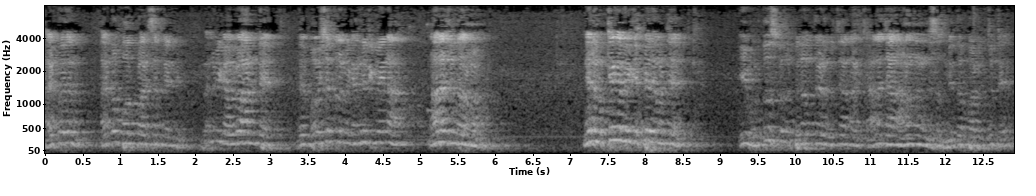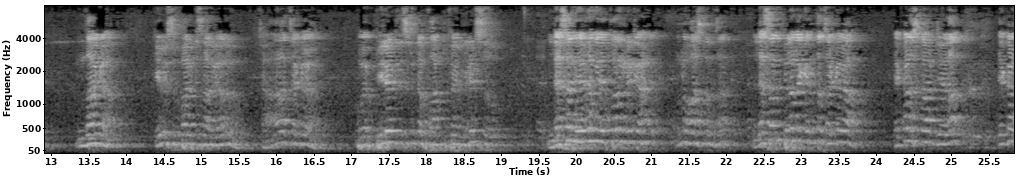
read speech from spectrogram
హైడ్రోజన్ హైడ్రో పవర్ ప్లాంట్స్ అంటే ఏంటి ఇవన్నీ మీకు అవగాహన ఉంటే రేపు భవిష్యత్తులో మీకు అన్నిటికీ మీద నాలెడ్జ్ ఉంటుందన్నమాట. నేను ముఖ్యంగా మీకు చెప్పేది ఏమంటే ఈ ఉర్దూ స్కూల్ పిల్లలతో కూర్చొని నాకు చాలా చాలా ఆనందం ఉంది సార్. మీతో పాటు కూర్చుంటే ఇందాక కేవీ సుబ్బారెడ్డి సార్ గారు చాలా చక్కగా ఒక పీరియడ్ తీసుకుంటే ఫార్టీ ఫైవ్ మినిట్స్ లెసన్ ఏ విధంగా చెప్తారో మీకు ఉన్న వాస్తవం సార్. లెసన్ పిల్లలకి ఎంత చక్కగా ఎక్కడ స్టార్ట్ చేయాలా ఎక్కడ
